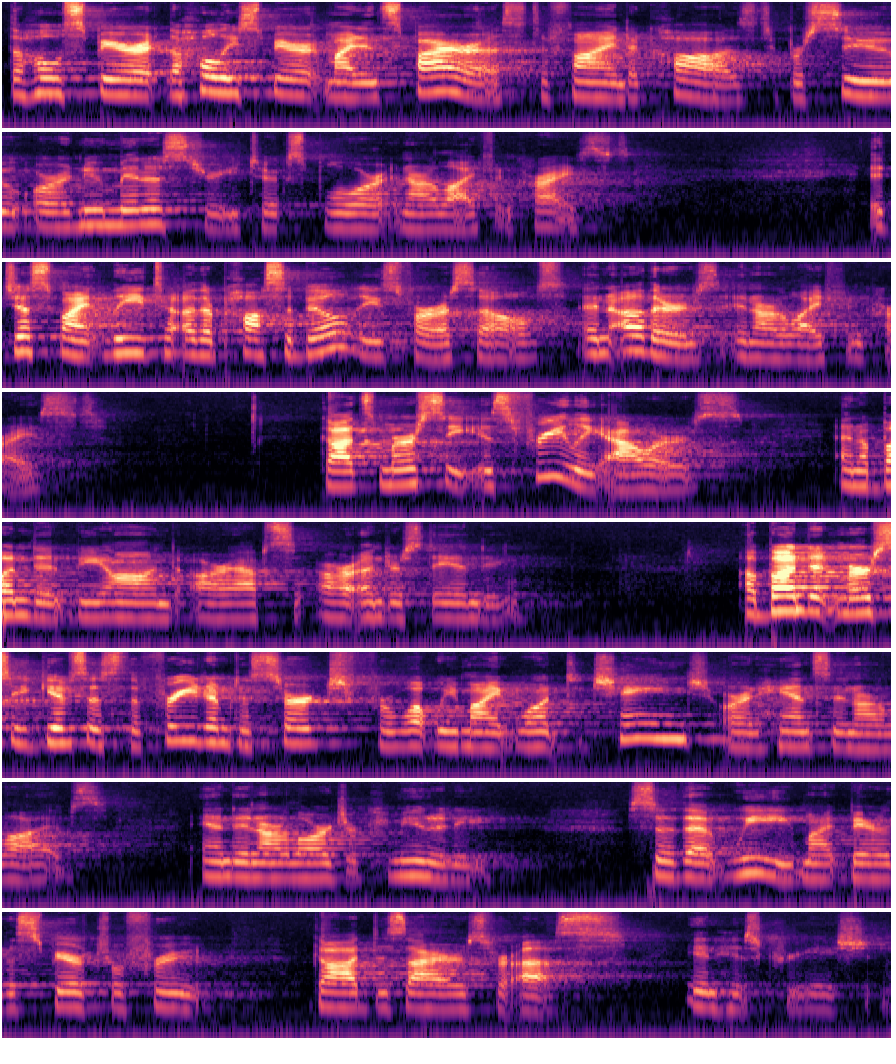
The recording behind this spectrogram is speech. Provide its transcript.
The Holy Spirit, the Holy Spirit might inspire us to find a cause to pursue or a new ministry to explore in our life in Christ. It just might lead to other possibilities for ourselves and others in our life in Christ. God's mercy is freely ours and abundant beyond our, abs- our understanding. Abundant mercy gives us the freedom to search for what we might want to change or enhance in our lives and in our larger community so that we might bear the spiritual fruit God desires for us in His creation.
